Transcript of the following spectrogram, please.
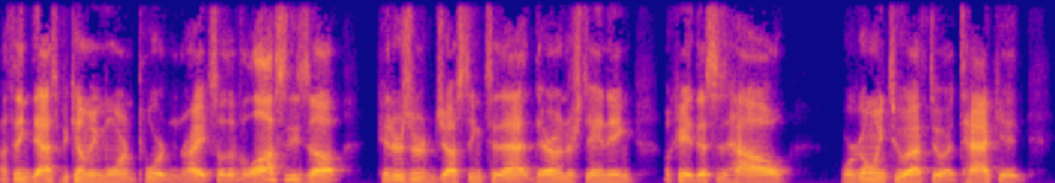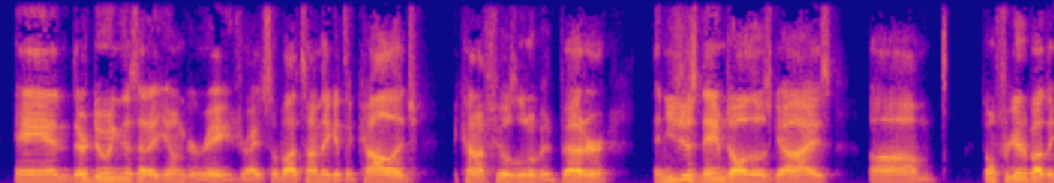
I think that's becoming more important, right? So the velocity's up. Hitters are adjusting to that. They're understanding, okay, this is how we're going to have to attack it. And they're doing this at a younger age, right? So by the time they get to college, it kind of feels a little bit better. And you just named all those guys. Um, don't forget about the,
